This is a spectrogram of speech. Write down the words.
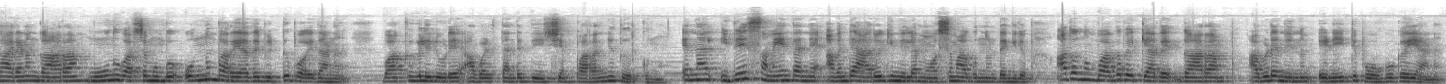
കാരണം ഗാറാം മൂന്ന് വർഷം മുമ്പ് ഒന്നും പറയാതെ വിട്ടുപോയതാണ്. വാക്കുകളിലൂടെ അവൾ തന്റെ ദേഷ്യം പറഞ്ഞു തീർക്കുന്നു. എന്നാൽ ഇതേ സമയം തന്നെ അവന്റെ ആരോഗ്യനില മോശമാകുന്നുണ്ടെങ്കിലും അതൊന്നും വകവയ്ക്കാതെ ഗാറാം അവിടെ നിന്നും എണീറ്റ് പോകുകയാണ്.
